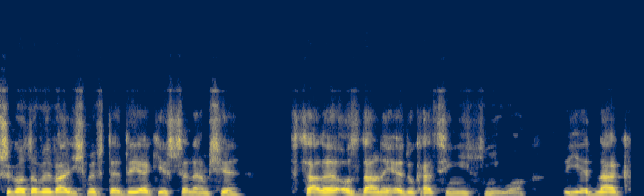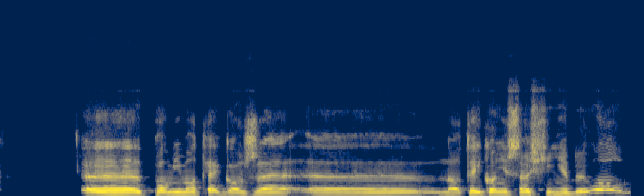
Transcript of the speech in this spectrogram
przygotowywaliśmy wtedy, jak jeszcze nam się wcale o zdalnej edukacji nie śniło. Jednak e, pomimo tego, że e, no, tej konieczności nie było,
